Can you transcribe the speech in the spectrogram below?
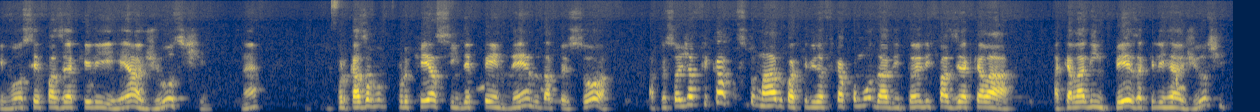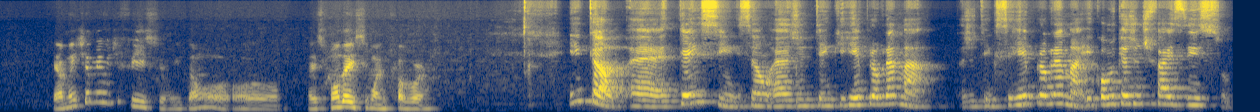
e você fazer aquele reajuste, né? Por causa, porque assim, dependendo da pessoa, a pessoa já fica acostumada com aquilo, já fica acomodada. Então, ele fazer aquela, aquela limpeza, aquele reajuste, realmente é meio difícil. Então, responda aí, Simone, por favor. Então, é, tem sim, são, a gente tem que reprogramar, a gente tem que se reprogramar. E como que a gente faz isso?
